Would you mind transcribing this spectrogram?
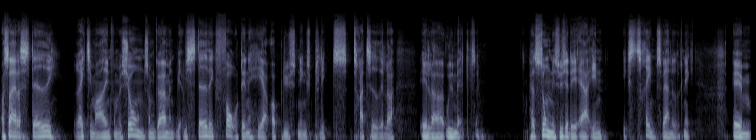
Og så er der stadig rigtig meget information, som gør, at, man, at vi stadigvæk får denne her oplysningspligts træthed eller, eller udmattelse. Personligt synes jeg, det er en ekstremt svær nød at knække. Øhm,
